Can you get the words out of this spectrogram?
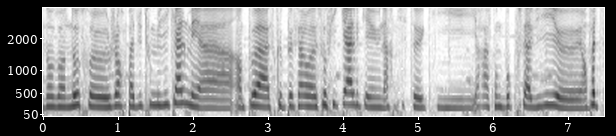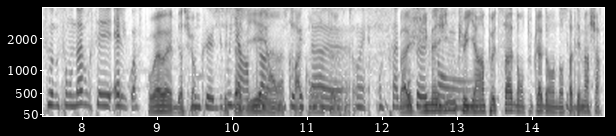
dans un autre genre, pas du tout musical, mais un peu à ce que peut faire Sophie Calle, qui est une artiste qui raconte beaucoup sa vie. en fait, son, son œuvre, c'est elle, quoi. Ouais, ouais, bien sûr. C'est sa vie et on se raconte. j'imagine qu'il y a un peu de ça, dans, en tout cas dans, dans sa démarche artistique,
